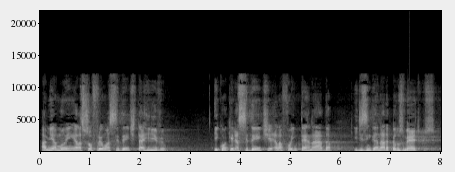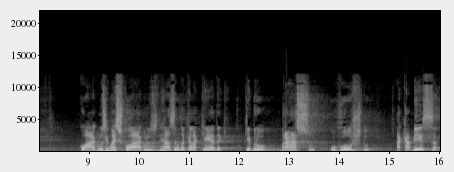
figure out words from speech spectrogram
A minha mãe, ela sofreu um acidente terrível. E com aquele acidente, ela foi internada e desenganada pelos médicos. Coágulos e mais coágulos, em razão daquela queda, quebrou braço, o rosto, a cabeça.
